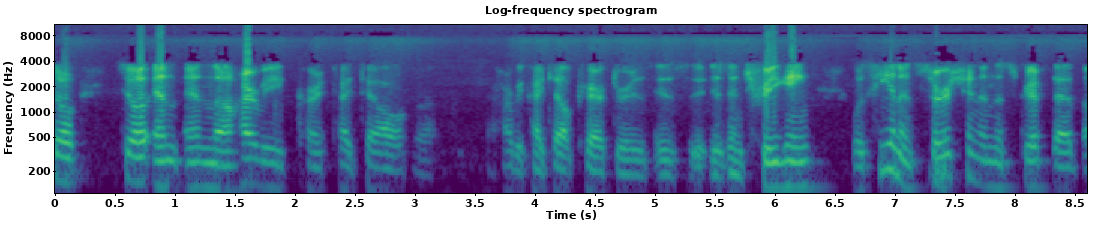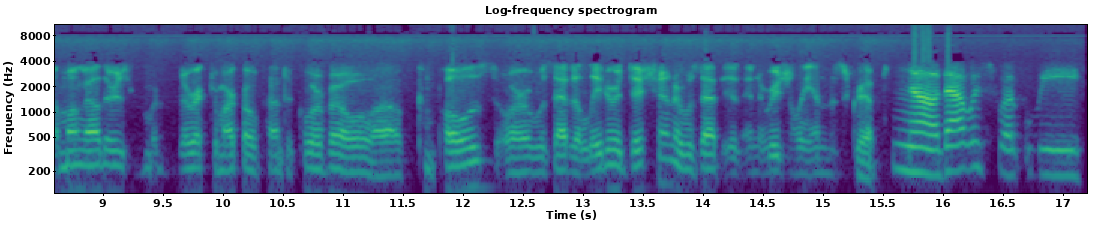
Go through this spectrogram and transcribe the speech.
So so and and the Harvey Keitel uh, Harvey Keitel character is is is intriguing was he an insertion in the script that, among others, director Marco Pontecorvo uh, composed, or was that a later addition, or was that in, originally in the script? No, that was what we.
